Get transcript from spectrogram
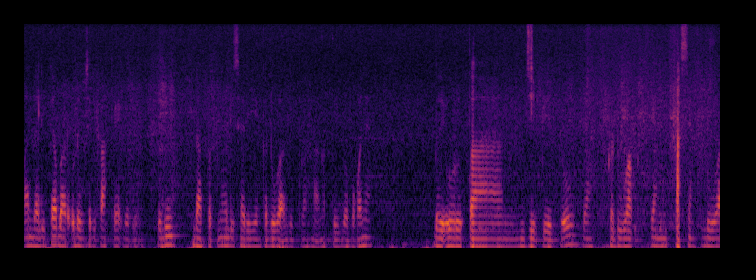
Mandalika baru udah bisa dipakai gitu jadi dapetnya di seri yang kedua gitu nggak ngerti gue pokoknya dari urutan GP itu yang kedua yang pas yang kedua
